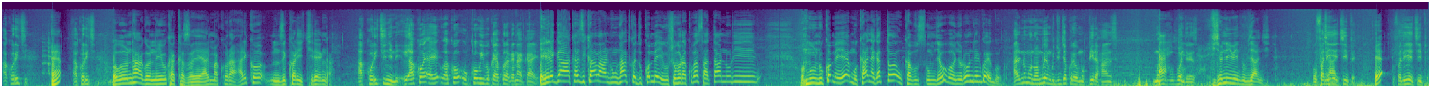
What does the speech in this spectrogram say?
Akora iki? Eh? akora iki? Ubu ntago nibuka akazi arimo akora ariko nzi ko ari ikirenga. Akora iki nyine? Ako eh, ako uko wibuka yakoraga ni akahe? Erega akazi k'abantu nkatwe dukomeye. Ushobora kuba saa tanu uri umuntu ukomeye mu kanya gato ukaba usumbyeho ubonye urundi rwego. Hari n'umuntu wambwiye ngo ujye ujya kureba umupira hanze? Mu bwongereza. Ibyo ni ibintu byanjye. Ufana kipe Eh? ufana iyihe kipe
